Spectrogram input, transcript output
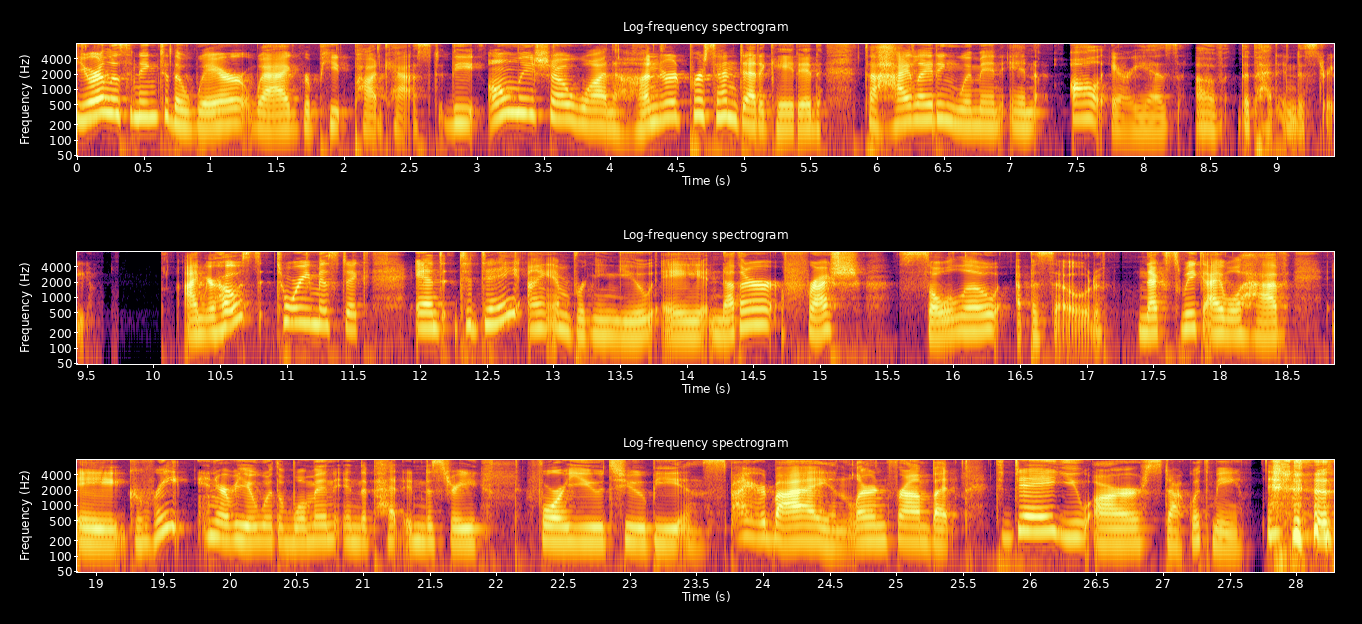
You're listening to the Wear, Wag, Repeat podcast, the only show 100% dedicated to highlighting women in all areas of the pet industry. I'm your host, Tori Mistick, and today I am bringing you a, another fresh solo episode. Next week, I will have a great interview with a woman in the pet industry for you to be inspired by and learn from. But today you are stuck with me.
